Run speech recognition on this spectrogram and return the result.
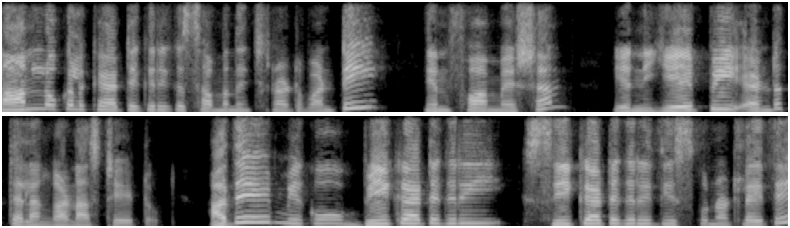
నాన్ లోకల్ కేటగిరీకి సంబంధించినటువంటి information in AP and Telangana state. అదే మీకు బి కేటగిరీ సి కేటగిరీ తీసుకున్నట్లయితే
